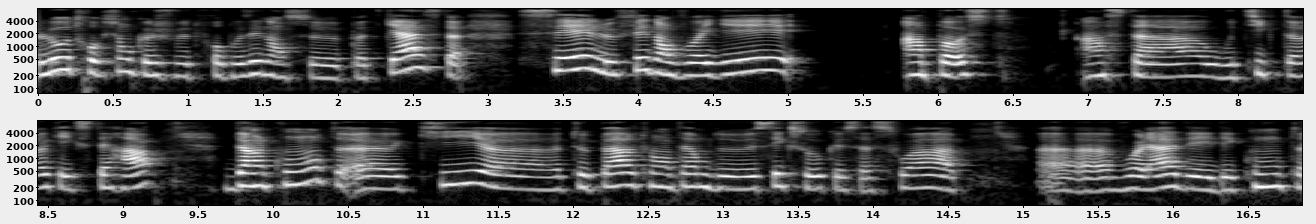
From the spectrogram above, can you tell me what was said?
l'autre option que je veux te proposer dans ce podcast, c'est le fait d'envoyer un post, Insta ou TikTok, etc., d'un compte euh, qui euh, te parle toi en termes de sexo, que ça soit euh, voilà des, des comptes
